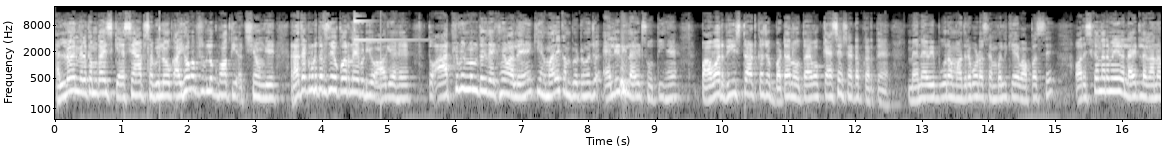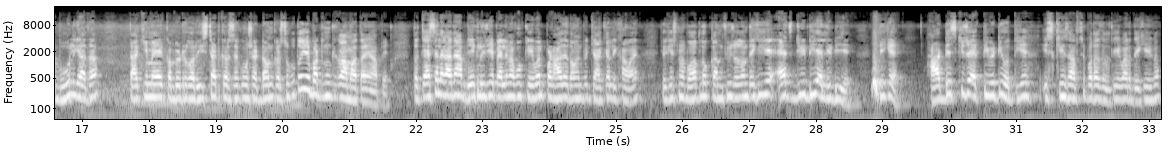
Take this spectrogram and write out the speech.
Hello and welcome guys कैसे हैं आप सभी लोग? आई होप आप सभी लोग बहुत ही अच्छे होंगे। राजा कंप्यूटर से एक और नया वीडियो आ गया है। तो आज के वीडियो में हम देखने वाले हैं कि हमारे कंप्यूटर में जो एलईडी लाइट्स होती हैं पावर रीस्टार्ट का जो बटन होता है, वो कैसे सेटअप करते हैं? मैंने अभी पूरा मदरबोर्ड असेंबल किया है वापस से। और इसके अंदर मैं ये लाइट लगाना भूल गया था, ताकि मैं कंप्यूटर को रीस्टार्ट कर सकूँ शट डाउन कर सकूँ। तो ये बटन के काम आता है यहाँ पे। तो कैसे लगाते हैं आप देख लीजिए। पहले मैं आपको केवल पढ़ा देता हूँ, इन पे क्या क्या लिखा हुआ है, क्योंकि इसमें बहुत लोग कंफ्यूज होते हैं। देखिए, ये एच डी डी एलईडी है, ठीक है? हार्ड डिस्क की जो एक्टिविटी होती है, इसके हिसाब से पता चलती है, एक बार देखिएगा,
